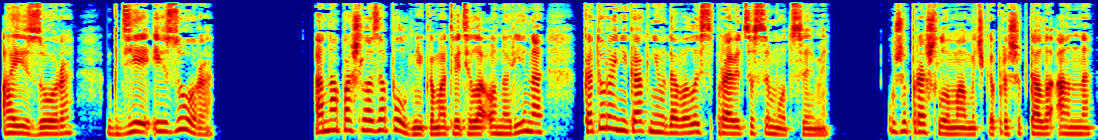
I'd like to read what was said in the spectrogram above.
«А Изора? Где Изора?» «Она пошла за полдником», — ответила Онорина, которой никак не удавалось справиться с эмоциями. «Уже прошло, мамочка», — прошептала Анна.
